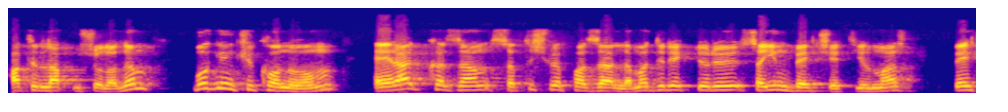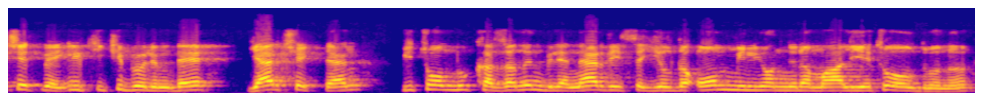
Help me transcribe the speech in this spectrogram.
hatırlatmış olalım. Bugünkü konuğum Eral Kazan Satış ve Pazarlama Direktörü Sayın Behçet Yılmaz. Behçet Bey ilk iki bölümde gerçekten bir tonluk kazanın bile neredeyse yılda 10 milyon lira maliyeti olduğunu,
